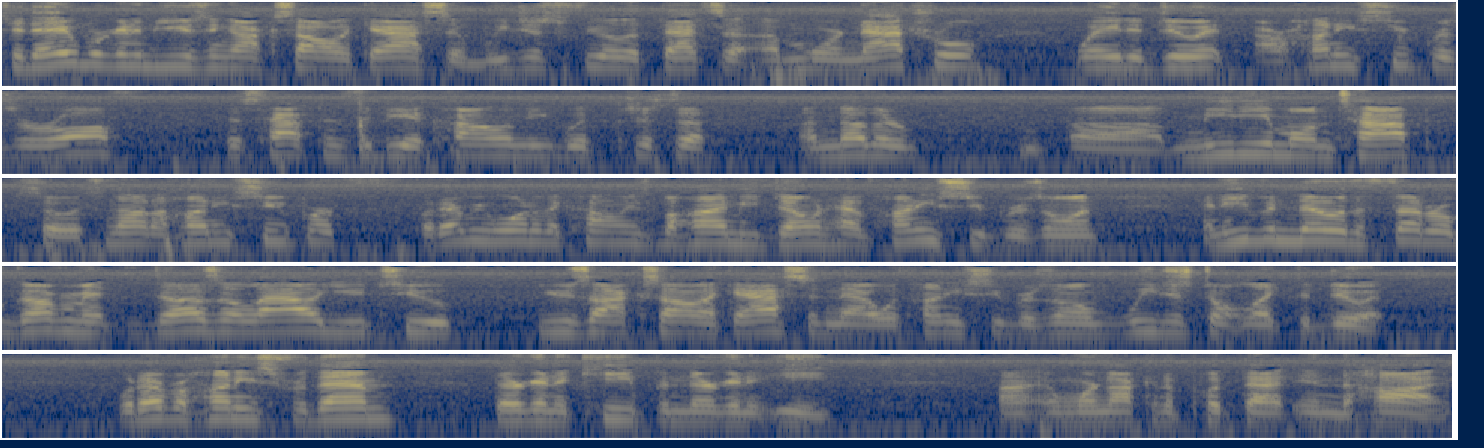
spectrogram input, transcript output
Today we're going to be using oxalic acid. We just feel that that's a, a more natural way to do it. Our honey supers are off. This happens to be a colony with just a, another uh, medium on top, so it's not a honey super, but every one of the colonies behind me don't have honey supers on. And even though the federal government does allow you to use oxalic acid now with honey supers on, we just don't like to do it. Whatever honey's for them, they're going to keep and they're going to eat. Uh, and we're not going to put that in the hive.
